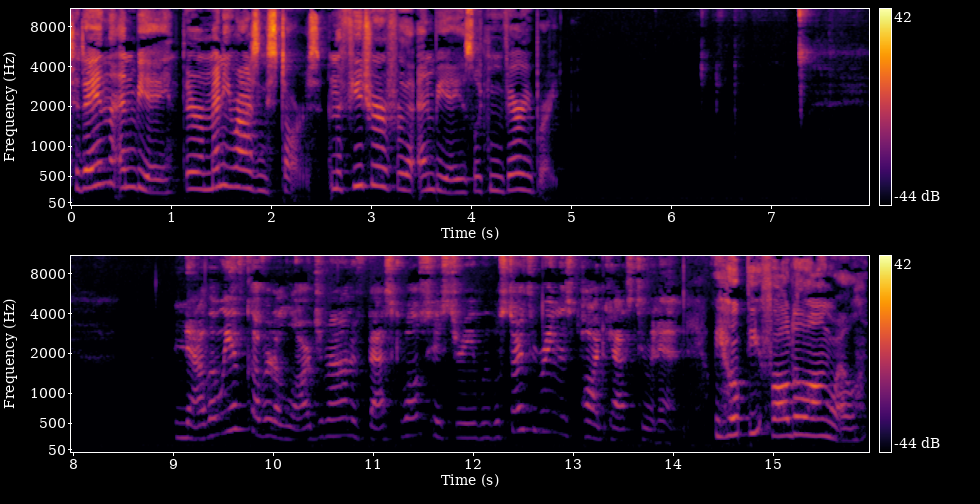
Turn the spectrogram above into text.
Today in the NBA, there are many rising stars, and the future for the NBA is looking very bright. Now that we have covered a large amount of basketball's history, we will start to bring this podcast to an end. We hope that you followed along well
